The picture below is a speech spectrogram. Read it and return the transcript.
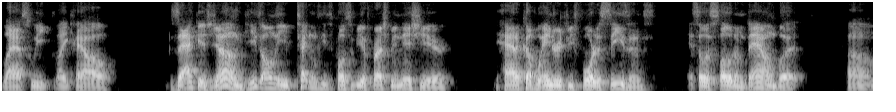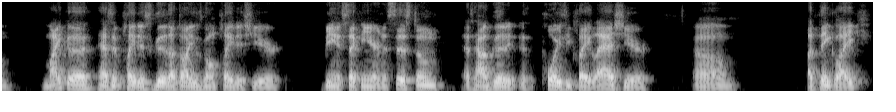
last week, like how Zach is young. He's only technically supposed to be a freshman this year. Had a couple injuries before the seasons, and so it slowed him down. But um, Mika hasn't played as good as I thought he was going to play this year. Being a second year in the system, that's how good and poised he played last year. Um, I think like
